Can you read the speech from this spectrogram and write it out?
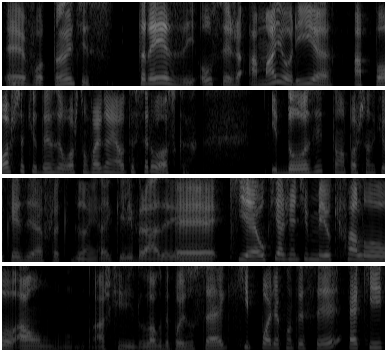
eh, votantes, 13, ou seja, a maioria aposta que o Denzel Washington vai ganhar o terceiro Oscar. E 12 estão apostando que o Casey Affleck ganha. Tá equilibrado aí. É, que é o que a gente meio que falou, ao, acho que logo depois do SEG, que pode acontecer é que,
